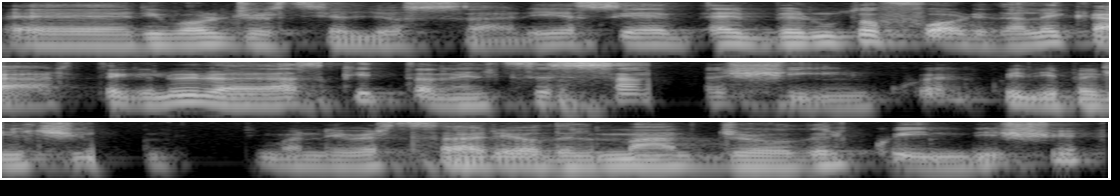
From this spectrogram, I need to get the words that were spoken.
eh, rivolgersi agli ossari, è, è, venuto fuori dalle carte che lui l'aveva scritta nel 65, quindi per il 50 anniversario del maggio del 15,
